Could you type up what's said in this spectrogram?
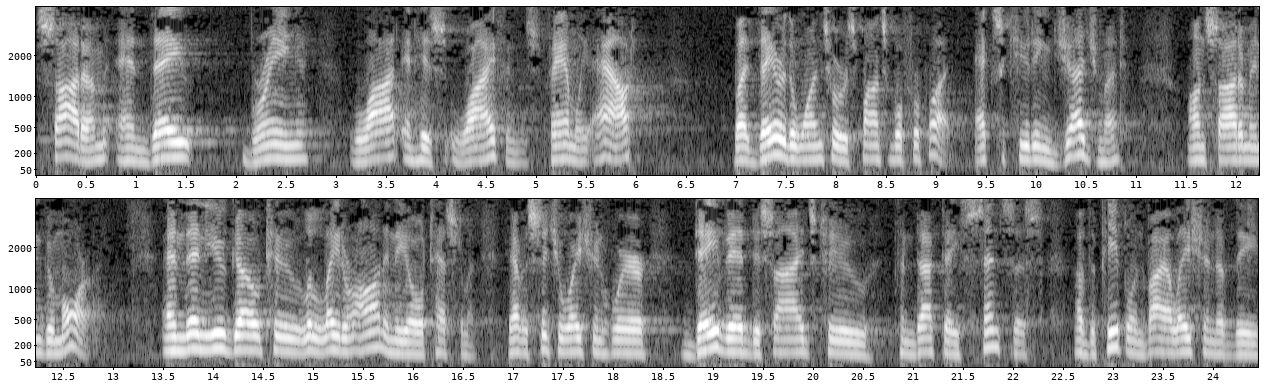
Sodom and they bring Lot and his wife and his family out, but they are the ones who are responsible for what? Executing judgment on Sodom and Gomorrah. And then you go to a little later on in the Old Testament. You have a situation where David decides to conduct a census of the people in violation of the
